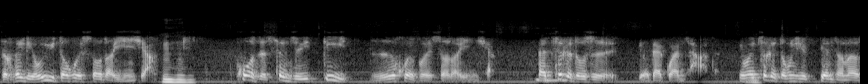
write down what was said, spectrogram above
整个流域都会受到影响，嗯，或者甚至于地质会不会受到影响？那这个都是有待观察的，因为这个东西变成了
